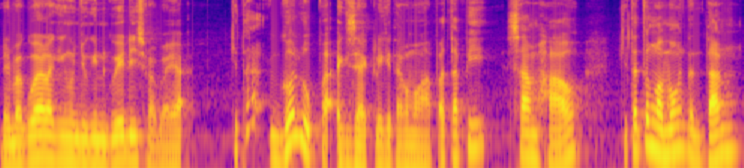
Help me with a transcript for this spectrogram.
Grandma gue lagi ngunjungin gue di Surabaya. Kita gue lupa exactly kita ngomong apa tapi somehow kita tuh ngomong tentang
